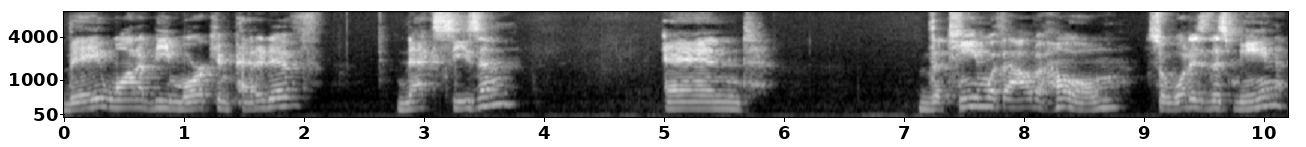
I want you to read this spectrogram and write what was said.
They want to be more competitive next season, and the team without a home. So, what does this mean?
